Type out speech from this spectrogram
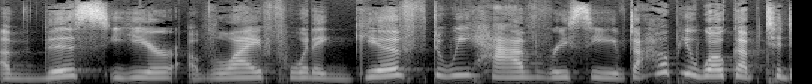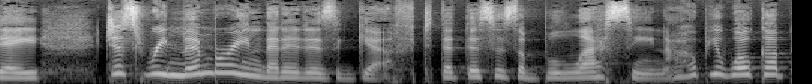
of this year of life. What a gift we have received. I hope you woke up today just remembering that it is a gift, that this is a blessing. I hope you woke up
